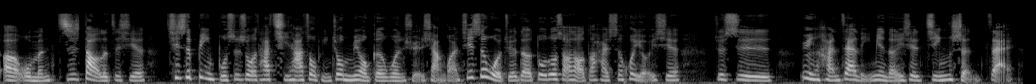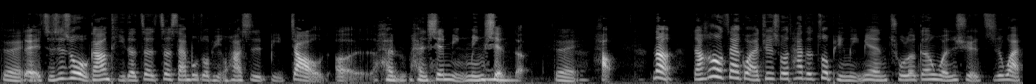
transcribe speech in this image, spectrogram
呃，我们知道的这些，其实并不是说他其他作品就没有跟文学相关。其实我觉得多多少少都还是会有一些，就是蕴含在里面的一些精神在。对对，只是说我刚刚提的这这三部作品的话是比较呃很很鲜明明显的。嗯、对，好。那然后再过来，就是说他的作品里面，除了跟文学之外，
